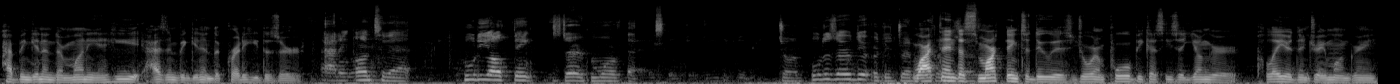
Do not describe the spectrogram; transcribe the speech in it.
have been getting their money, and he hasn't been getting the credit he deserves. Adding on to that, who do y'all think deserved more of that extension? Do you think Jordan Poole deserved it, or did Draymond? Well, I think the deserve it? smart thing to do is Jordan Poole because he's a younger player than Draymond Green,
